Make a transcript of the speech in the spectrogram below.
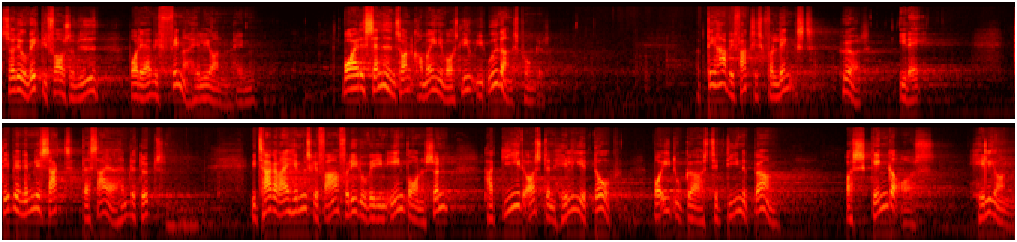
så er det jo vigtigt for os at vide, hvor det er, vi finder Helligånden henne. Hvor er det, sandhedens ånd kommer ind i vores liv i udgangspunktet? Det har vi faktisk for længst hørt i dag. Det blev nemlig sagt, da Sejr han blev døbt. Vi takker dig, himmelske far, fordi du ved din enborne søn har givet os den hellige dåb, hvor i du gør os til dine børn og skænker os helligånden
